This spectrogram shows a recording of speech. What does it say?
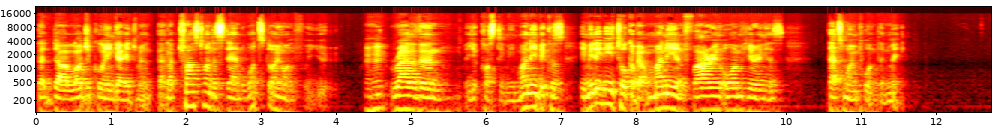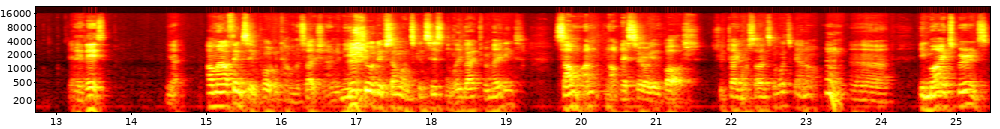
that dialogical engagement, that tries to understand what's going on for you? Mm-hmm. rather than you're costing me money because immediately you talk about money and firing all i'm hearing is that's more important than me Yeah. It is. yeah. I mean, I think it's an important conversation. I mean, you hmm. should, if someone's consistently late for meetings, someone, not necessarily the boss, should take my side and say, what's going on? Uh, in my experience,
